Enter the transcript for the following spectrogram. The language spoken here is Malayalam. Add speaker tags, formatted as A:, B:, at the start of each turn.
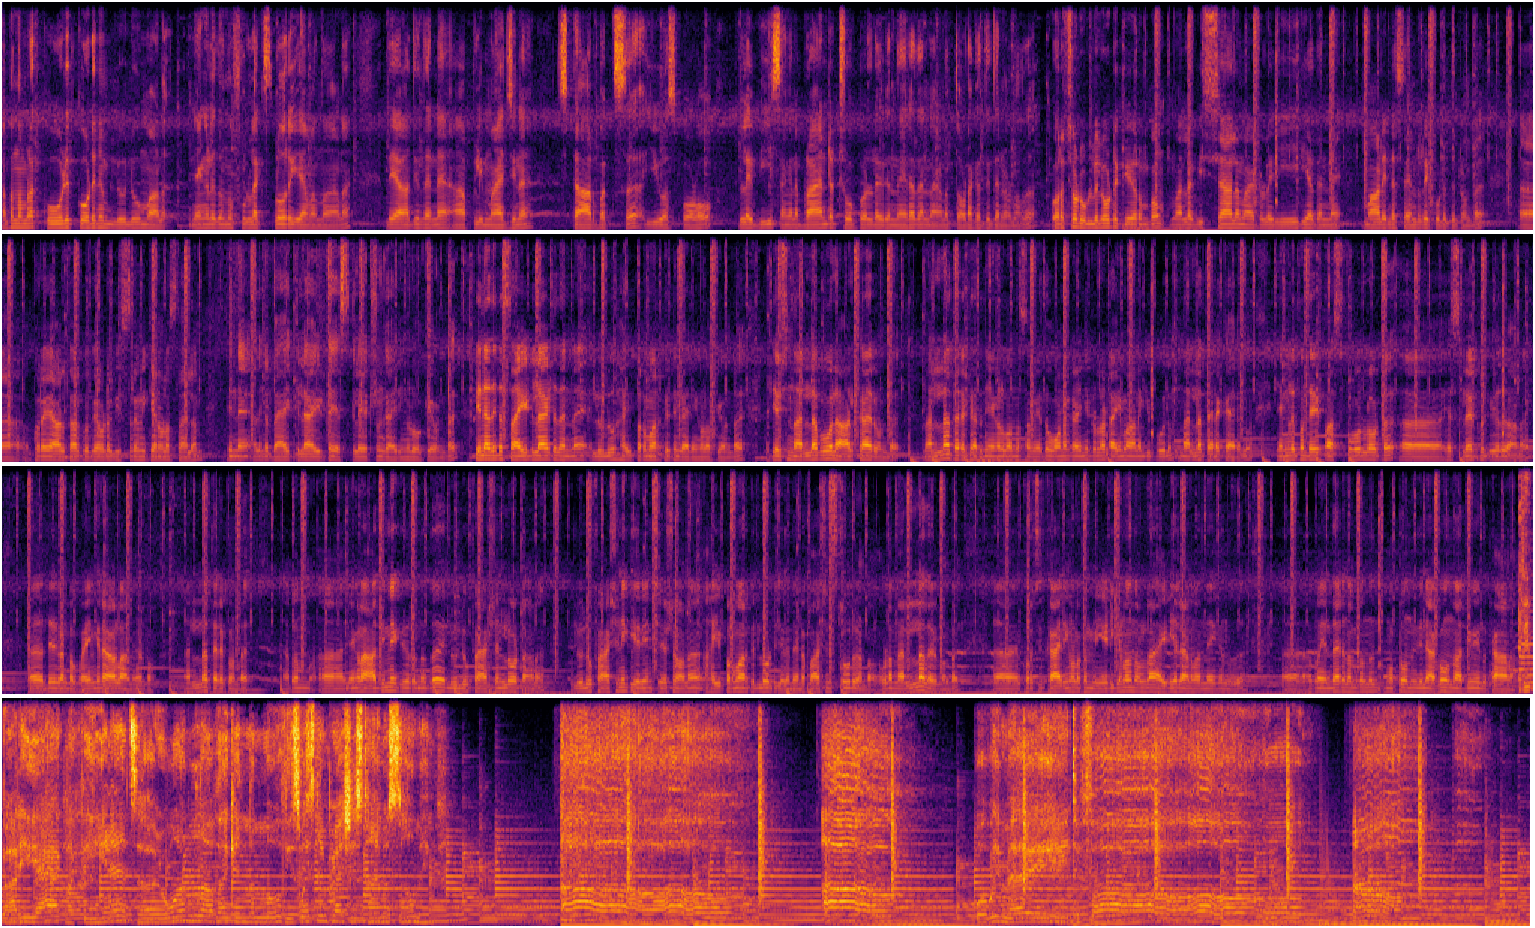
A: അപ്പം നമ്മുടെ കോഴിക്കോടിനും ലുലു മാൾ ഞങ്ങളിതൊന്ന് ഫുൾ എക്സ്പ്ലോർ ചെയ്യാൻ വന്നതാണ്. ഇത് ആദ്യം തന്നെ Apple Imagine Starbucks U S Polo Levi's അങ്ങനെ ബ്രാൻഡഡ് ഷോപ്പുകളുടെ ഒരു നിര തന്നെയാണ് തുടക്കത്തിൽ തന്നെ ഉള്ളത്. കുറച്ചുകൂടെ ഉള്ളിലോട്ട് കയറുമ്പം നല്ല വിശാലമായിട്ടുള്ള ഒരു ഏരിയ തന്നെ മാളിന്റെ സെന്ററിൽ കൊടുത്തിട്ടുണ്ട്. കുറേ ആൾക്കാർക്കൊക്കെ അവിടെ വിശ്രമിക്കാനുള്ള സ്ഥലം. പിന്നെ അതിന്റെ ബാക്കിലായിട്ട് എസ്കലേറ്ററും കാര്യങ്ങളും ഒക്കെ ഉണ്ട്. പിന്നെ അതിന്റെ സൈഡിലായിട്ട് തന്നെ ലുലു ഹൈപ്പർ മാർക്കറ്റും കാര്യങ്ങളൊക്കെ ഉണ്ട്. അത്യാവശ്യം നല്ലപോലെ ആൾക്കാരുണ്ട്. നല്ല തിരക്കായിരുന്നു ഞങ്ങൾ വന്ന സമയത്ത് ഓണം കഴിഞ്ഞിട്ടുള്ള ടൈം ആണെങ്കിൽ പോലും നല്ല തിരക്കായിരുന്നു. ഞങ്ങളിപ്പം ദേ ഫസ്റ്റ് ഫ്ലോറിലോട്ട് എസ്കലേറ്റർ കയറുകയാണ് അതേ കണ്ടോ ഭയങ്കര ആളാണ് കേട്ടോ. നല്ല തിരക്കുണ്ട്. അപ്പം ഞങ്ങൾ ആദ്യമേ കയറുന്നത് ലുലു ഫാഷനിലോട്ടാണ് ലുലു ഫാഷനിൽ കയറിയതിന് ശേഷമാണ് ഹൈപ്പർ മാർക്കറ്റിലോട്ട് കയറുന്നത് ഫാഷൻ സ്റ്റോർ കണ്ടോ അവിടെ നല്ല തിരക്കുണ്ട് കുറച്ച് കാര്യങ്ങളൊക്കെ മേടിക്കണം എന്നുള്ള ഐഡിയയിലാണ് വന്നേക്കുന്നത് അപ്പോൾ എന്തായാലും നമുക്കൊന്ന് മൊത്തം ഒന്ന് ഇതിനകം ഒന്ന് ആദ്യമേ ഒന്ന് കാണാം.
B: Oh, oh, we made to fall. No,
